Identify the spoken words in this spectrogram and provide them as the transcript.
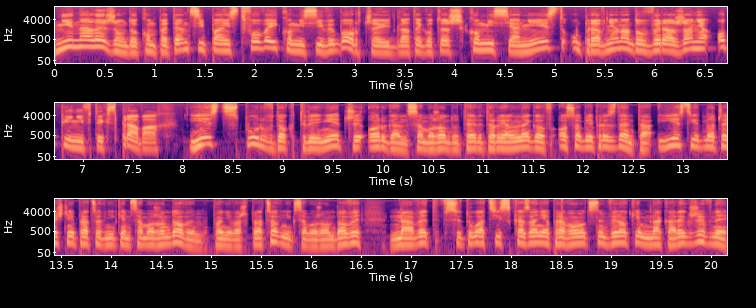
nie należą do kompetencji Państwowej Komisji Wyborczej, dlatego też komisja nie jest uprawniona do wyrażania opinii w tych sprawach. Jest spór w doktrynie, czy organ samorządu terytorialnego w osobie prezydenta jest jednocześnie pracownikiem samorządowym, ponieważ pracownik samorządowy nawet w sytuacji skazania prawomocnym wyrokiem na karę grzywny,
